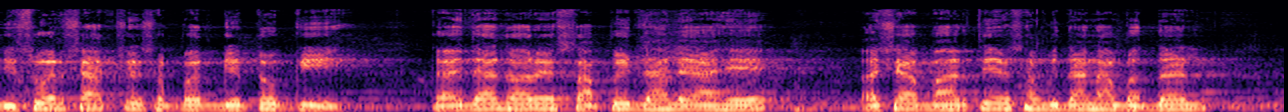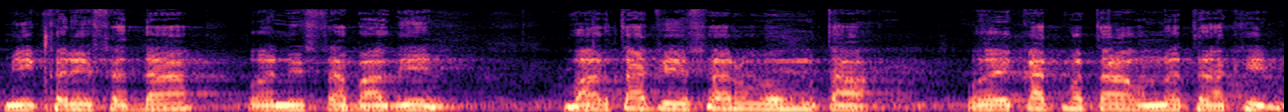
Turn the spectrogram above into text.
ईश्वर साक्ष शपथ घेतो की कायद्याद्वारे स्थापित झाले आहे अशा भारतीय संविधानाबद्दल मी खरी श्रद्धा व निष्ठा बाळगेन. भारताची सार्वभौमता व एकात्मता उन्नत राखीन.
